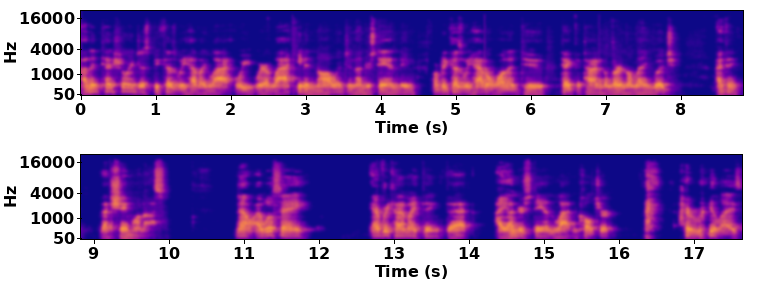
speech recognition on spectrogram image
unintentionally, just because we have a lack, we, we're lacking in knowledge and understanding or because we haven't wanted to take the time to learn the language, I think that's shame on us. Now, I will say, every time I think that I understand Latin culture, I realize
